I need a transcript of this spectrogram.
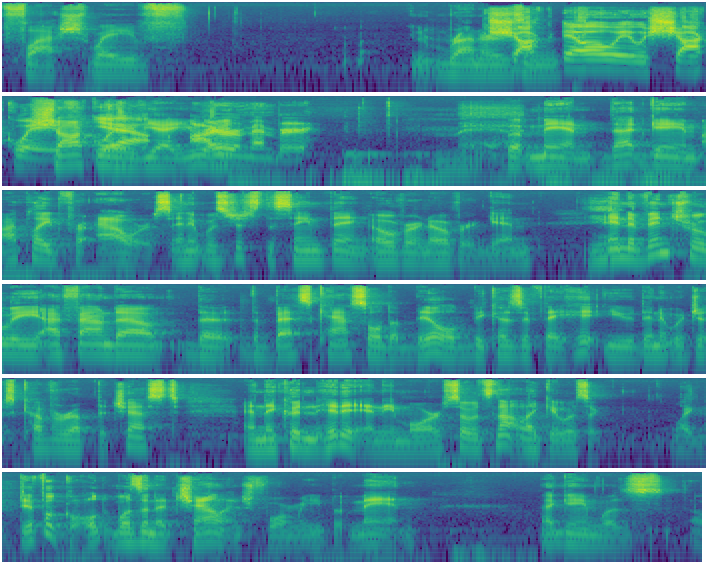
Flash Wave runners. shock! and- Oh, it was Shockwave. Shockwave, Yeah, yeah, you're I remember. Man. But man, that game I played for hours, and it was just the same thing over and over again. Yeah. And eventually, I found out the the best castle to build because if they hit you, then it would just cover up the chest, and they couldn't hit it anymore. So it's not like it was a like difficult. It wasn't a challenge for me, but man, that game was uh,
